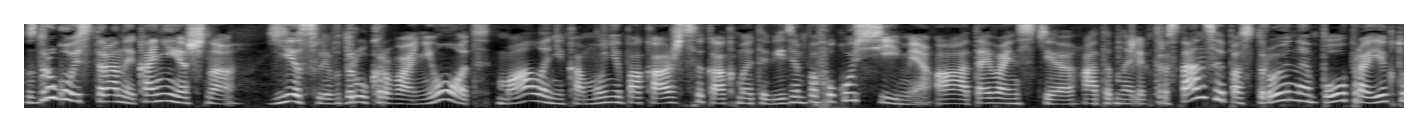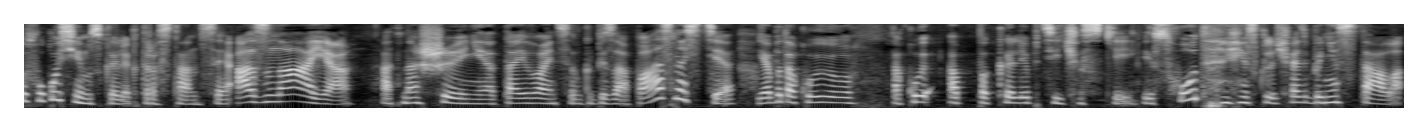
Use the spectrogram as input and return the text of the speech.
С другой стороны, конечно, если вдруг рванет, мало никому не покажется, как мы это видим по Фукусиме. А тайваньские атомные электростанции построены по проекту Фукусимской электростанции. А зная отношение тайваньцев к безопасности, я бы такую, такой апокалиптический исход исключать бы не стала.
